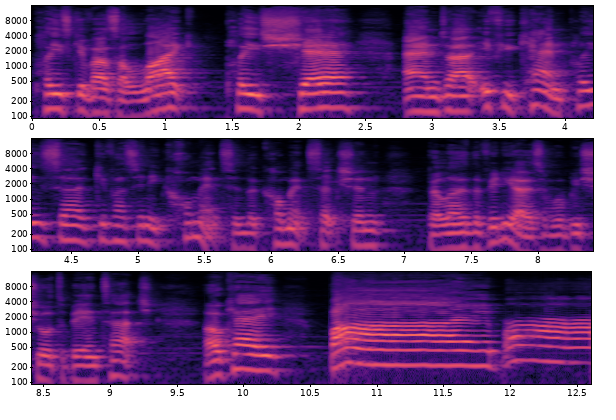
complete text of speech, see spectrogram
please give us a like, please share, and uh, if you can, please uh, give us any comments in the comment section below the videos and we'll be sure to be in touch. Okay, bye, bye.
